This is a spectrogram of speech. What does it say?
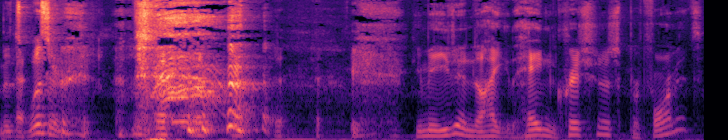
It's wizard. you mean you didn't like Hayden Christensen's performance?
